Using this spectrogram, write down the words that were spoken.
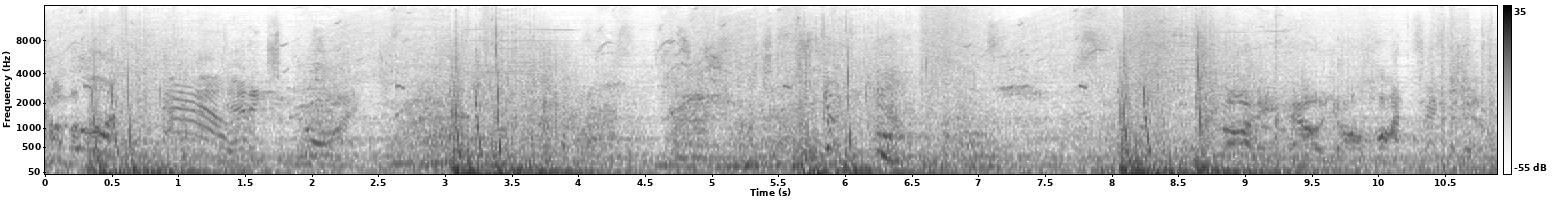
into cover! Ow! Getting supplied! Bloody hell, you're hot to kill!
